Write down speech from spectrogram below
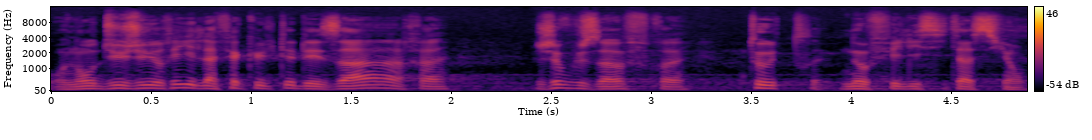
Au nom du jury de la Faculté des Arts, je vous offre toutes nos félicitations.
